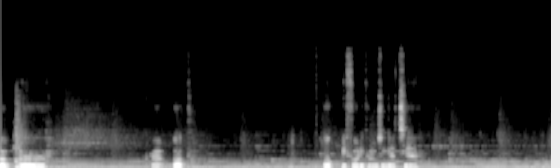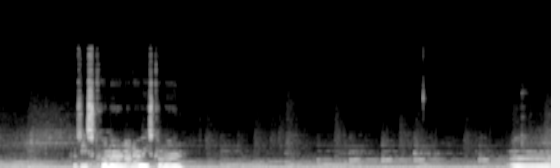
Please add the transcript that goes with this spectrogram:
oh uh crap up up before he comes and gets you because he's coming, I know he's coming. Uh,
